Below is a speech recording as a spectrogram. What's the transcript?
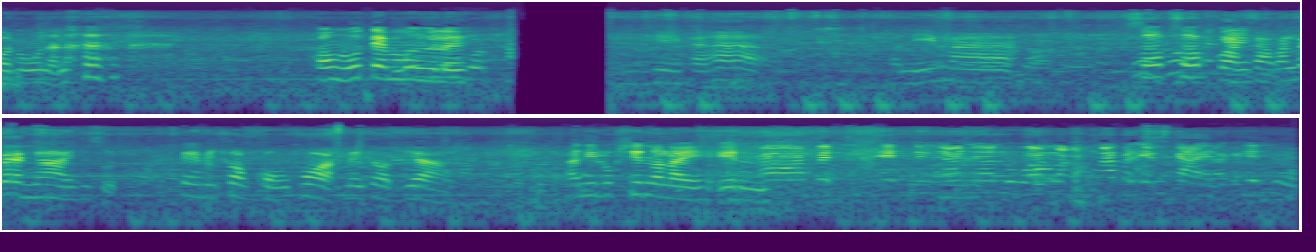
บอนูนน่ะนะของหนูเต็มมือเลย โอเคค่ะ วันนี้มาเซิร์ฟเซิร์ฟก่อนค่ะวันแรกง่ายที่สุดแม่ไม่ชอบของทอดไม่ชอบย่าง อันนี้ลูกชิ้นอะไรเอ็นอ่าเป็นเอ็นเนื้อเนื้อล้วนแล้วก็ข้างหน้าเป็นเอ็นไก่แล้วก็เอ็นหมู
